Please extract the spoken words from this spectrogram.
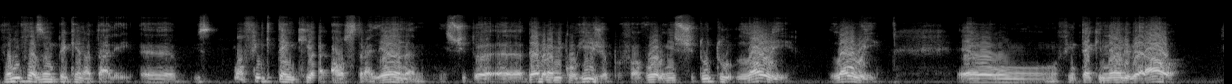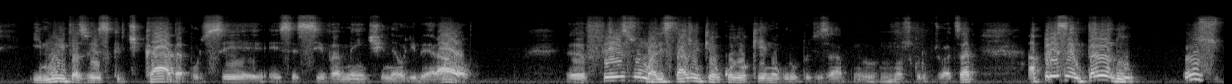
Vamos fazer um pequeno atalho. É, uma think tank australiana, Instituto, é, Débora me corrija, por favor, o Instituto Lowry, Lowry é um fintech neoliberal e muitas vezes criticada por ser excessivamente neoliberal, é, fez uma listagem que eu coloquei no grupo de no nosso grupo de WhatsApp, apresentando os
